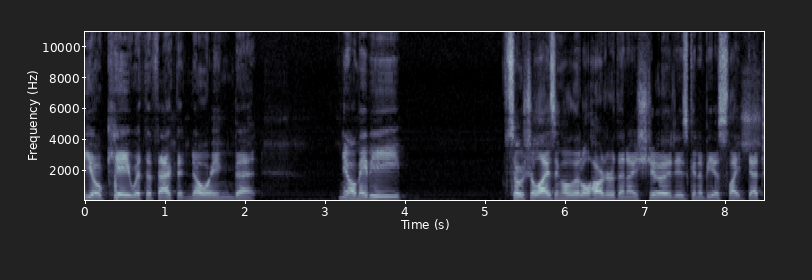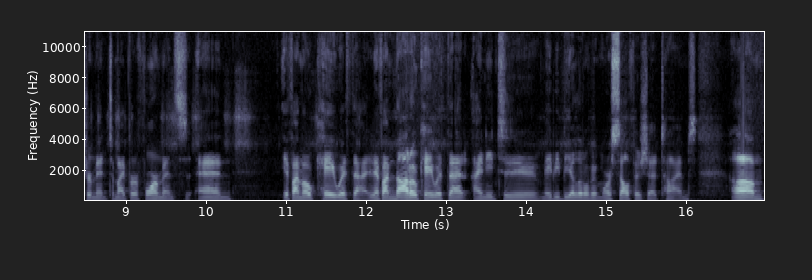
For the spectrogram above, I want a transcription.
be okay with the fact that knowing that, you know, maybe socializing a little harder than I should is going to be a slight detriment to my performance. And if I'm okay with that, and if I'm not okay with that, I need to maybe be a little bit more selfish at times. Um,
